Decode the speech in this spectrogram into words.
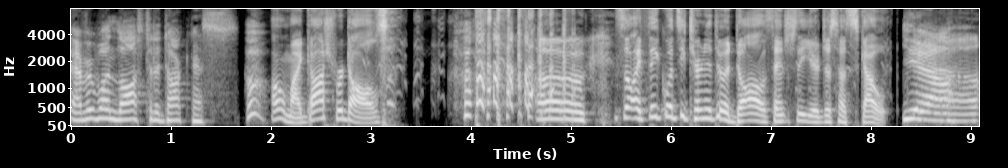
Everyone lost to the darkness. oh my gosh, we're dolls. Oh, so I think once you turn into a doll, essentially you're just a scout. yeah. uh,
